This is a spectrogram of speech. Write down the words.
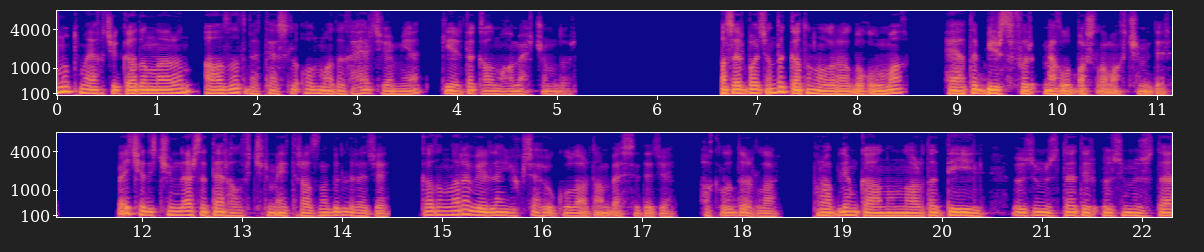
Unutmayaq ki, qadınların azad və təhsil olmadığı hər cəmiyyət geridə qalmağa məhkumdur. Azərbaycanda qadın olaraq doğulmaq həyata 1-0 məğlub başlamaq kimidir. Bəlkə də kimlərsə dərhal fikrimə etirazını bildirəcək. Qadınlara verilən yüksək hüquqlardan bəhs edəcək. Haqlıdırlar. Problem qanunlarda deyil, özümüzdədir, özümüzdə.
